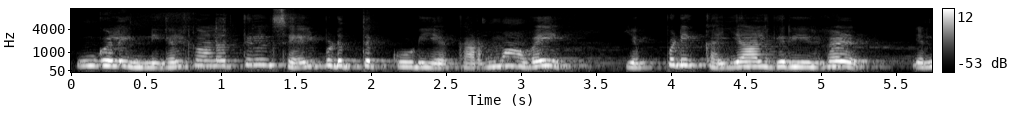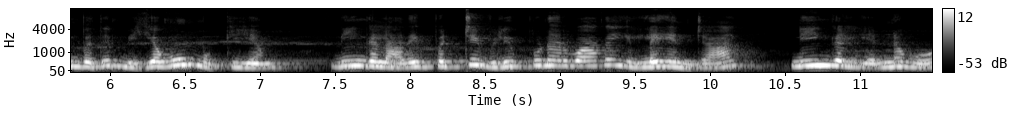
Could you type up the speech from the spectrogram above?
உங்களின் நிகழ்காலத்தில் செயல்படுத்தக்கூடிய கர்மாவை எப்படி கையாள்கிறீர்கள் என்பது மிகவும் முக்கியம். நீங்கள் அதை பற்றி விழிப்புணர்வாக இல்லை என்றால் நீங்கள் என்னவோ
